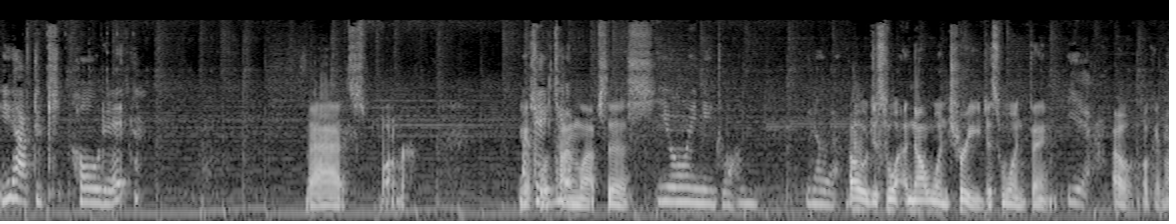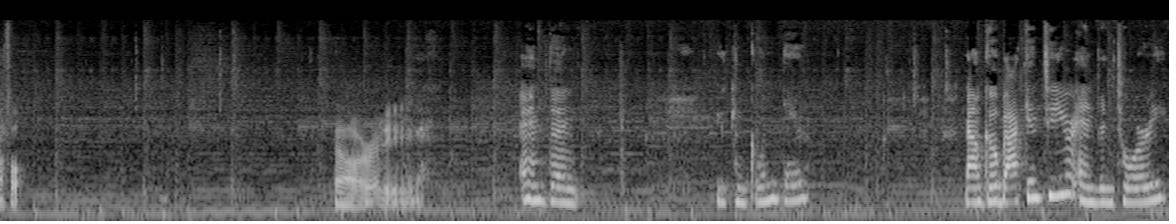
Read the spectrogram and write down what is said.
You have to hold it. That's bummer. I guess Okay, we'll time lapse this. You only need one. You know that. Oh, just one, not one tree, just one thing. Yeah. Oh, okay, my fault. Alrighty. And then you can go in there. Now go back into your inventory.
